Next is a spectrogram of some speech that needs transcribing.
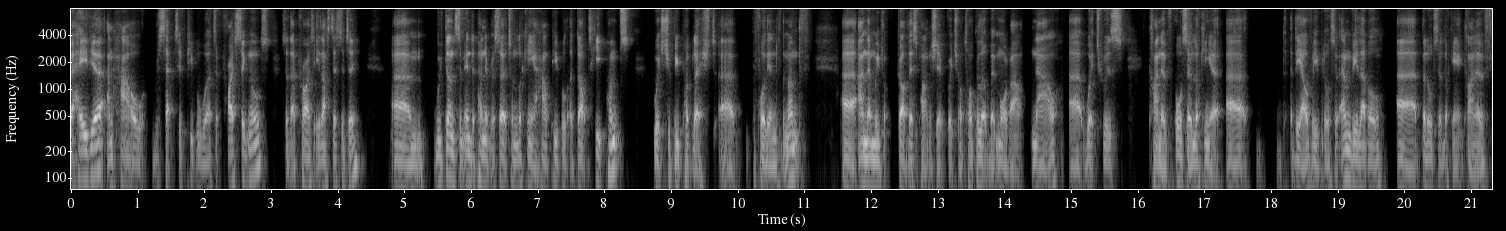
behavior and how receptive people were to price signals, so their price elasticity. Um, we've done some independent research on looking at how people adopt heat pumps, which should be published uh, before the end of the month. Uh, and then we've got this partnership, which I'll talk a little bit more about now, uh, which was kind of also looking at uh, the LV, but also MV level, uh, but also looking at kind of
